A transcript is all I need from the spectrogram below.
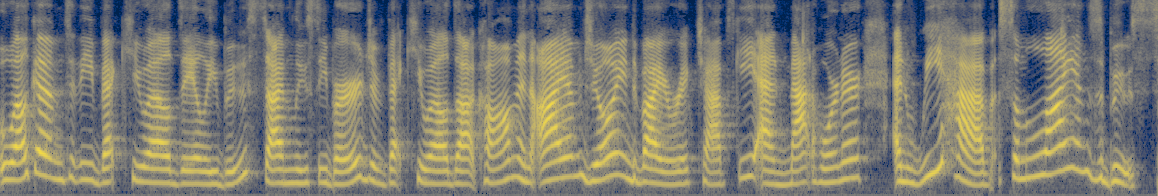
Welcome to the BetQL Daily Boost. I'm Lucy Burdge of BetQL.com, and I am joined by Rick Chapsky and Matt Horner. And we have some Lions boosts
